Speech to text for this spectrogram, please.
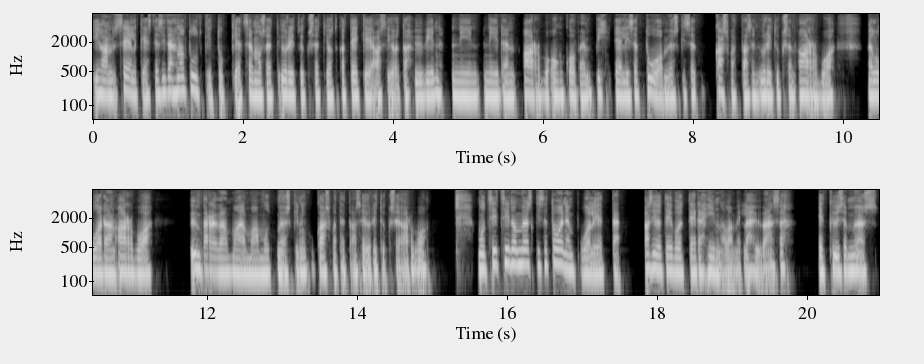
ihan selkeästi, ja sitähän on tutkittukin, että semmoiset yritykset, jotka tekee asioita hyvin, niin niiden arvo on kovempi. Eli se tuo myöskin, se kasvattaa sen yrityksen arvoa. Me luodaan arvoa ympäröivään maailmaan, mutta myöskin niin kuin kasvatetaan se yrityksen arvoa. Mutta sitten siinä on myöskin se toinen puoli, että asioita ei voi tehdä hinnalla millä hyvänsä. Että kyllä se myös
